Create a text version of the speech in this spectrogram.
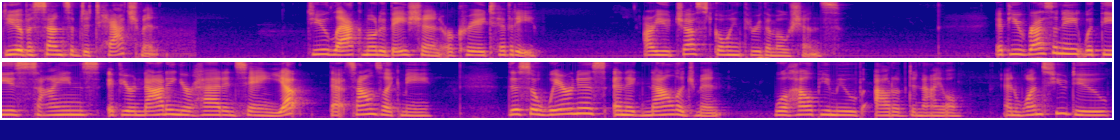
Do you have a sense of detachment? Do you lack motivation or creativity? Are you just going through the motions? If you resonate with these signs, if you're nodding your head and saying, Yep, that sounds like me, this awareness and acknowledgement will help you move out of denial. And once you do,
